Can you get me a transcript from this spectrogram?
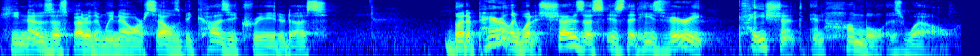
he knows us better than we know ourselves because He created us. But apparently, what it shows us is that He's very patient and humble as well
